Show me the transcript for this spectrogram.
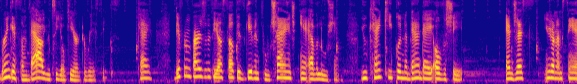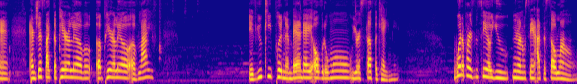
bringing some value to your characteristics. Okay? Different versions of yourself is given through change and evolution. You can't keep putting a band aid over shit. And just, you know what I'm saying? And just like the parallel of, a parallel of life, if you keep putting a band aid over the wound, you're suffocating it. What a person tell you, you know what I'm saying, after so long,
